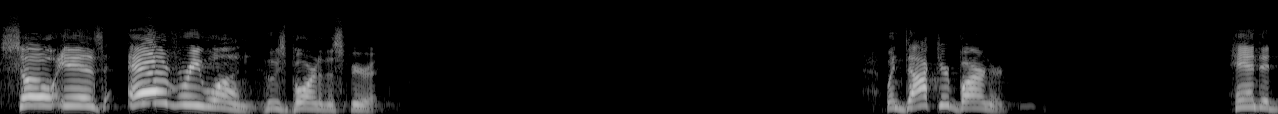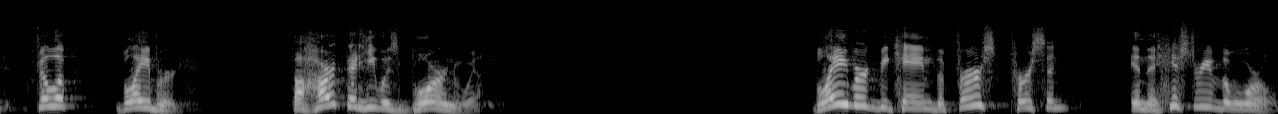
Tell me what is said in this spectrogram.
So is everyone who's born of the Spirit. When Dr. Barnard handed Philip Blaiberg the heart that he was born with. Blaiberg became the first person in the history of the world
